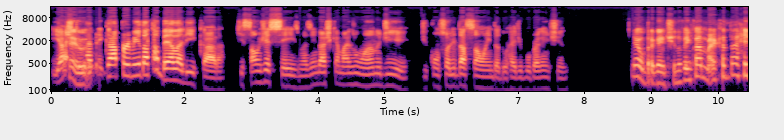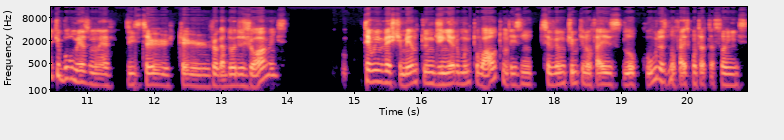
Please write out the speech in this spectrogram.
E acho É, que eu- vai brigar por meio da tabela ali, cara. Que são G6, mas ainda acho que é mais um ano de, de consolidação ainda do Red Bull Bragantino. É, o Bragantino vem com a marca da Red Bull mesmo, né? De ter, ter jogadores jovens, tem um investimento em dinheiro muito alto, mas você vê um time que não faz loucuras, não faz contratações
